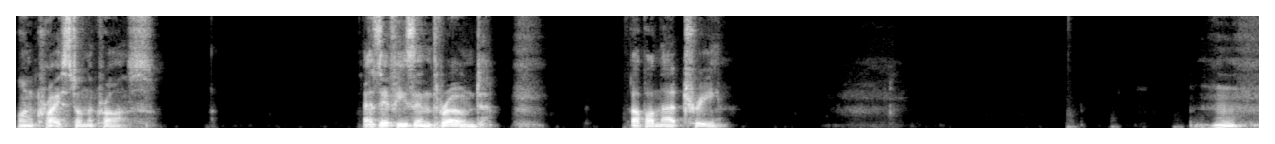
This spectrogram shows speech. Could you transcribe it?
on Christ on the cross, as if he's enthroned up on that tree. Hmm.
